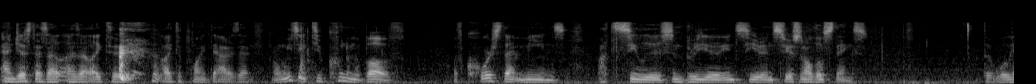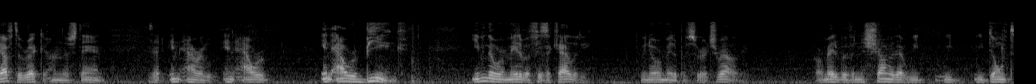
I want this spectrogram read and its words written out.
And just as I, as I like to I like to point out is that when we say tikkunim above, of course that means atzilus and bria and sira and sirius and all those things. But what we have to rec- understand is that in our in our in our being, even though we're made up of physicality, we know we're made up of spirituality. We're made up of a neshama that we, we, we don't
